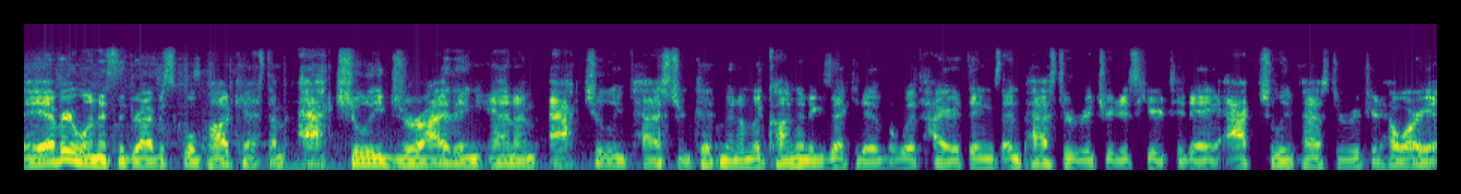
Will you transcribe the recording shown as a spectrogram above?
Hey everyone, it's the Drive to School podcast. I'm actually driving and I'm actually Pastor Goodman. I'm the content executive with Higher Things, and Pastor Richard is here today. Actually, Pastor Richard, how are you?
